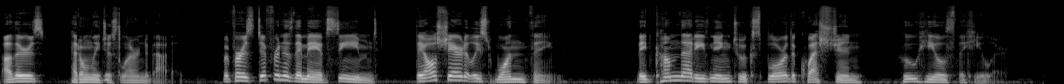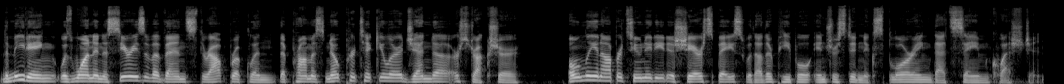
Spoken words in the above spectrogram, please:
others had only just learned about it. But for as different as they may have seemed, they all shared at least one thing. They'd come that evening to explore the question who heals the healer? The meeting was one in a series of events throughout Brooklyn that promised no particular agenda or structure, only an opportunity to share space with other people interested in exploring that same question.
